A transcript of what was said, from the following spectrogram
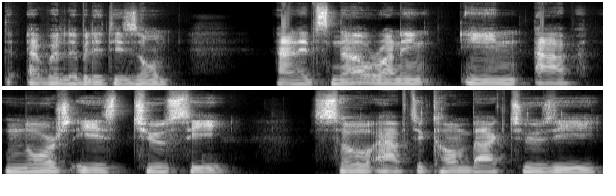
the availability zone. And it's now running in ap northeast 2C. So I have to come back to the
